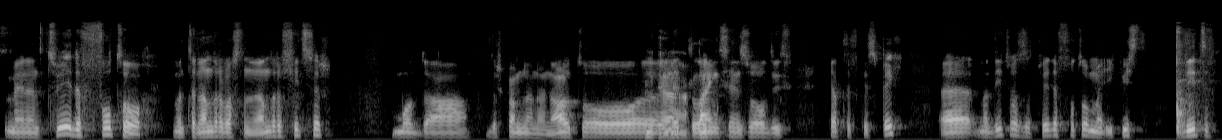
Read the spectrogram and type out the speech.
mijn tweede foto, want een andere was een andere fietser. Maar da, er kwam dan een auto uh, ja, net langs en zo, dus ik had even pech. Uh, maar dit was de tweede foto, maar ik wist, dit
